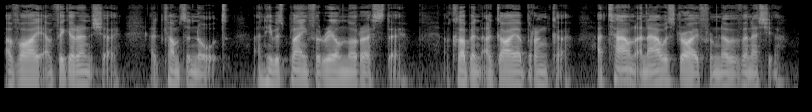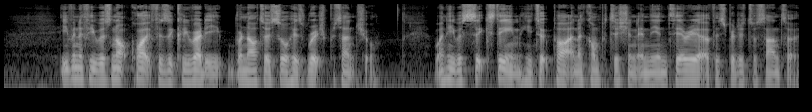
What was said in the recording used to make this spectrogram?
Avaí and Figueirense, had come to naught, and he was playing for Real Noroeste, a club in Águia Branca, a town an hour's drive from Nova Venécia. Even if he was not quite physically ready, Renato saw his rich potential. When he was 16, he took part in a competition in the interior of Espirito Santo.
